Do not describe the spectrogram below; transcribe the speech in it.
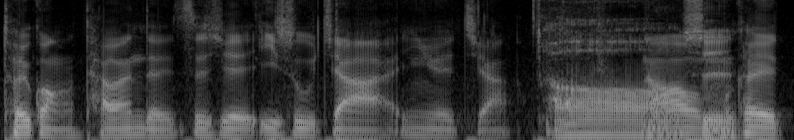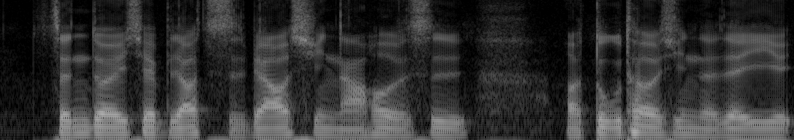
推广台湾的这些艺术家、啊、音乐家，哦，然后我是们可以针对一些比较指标性啊，或者是呃独特性的这一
